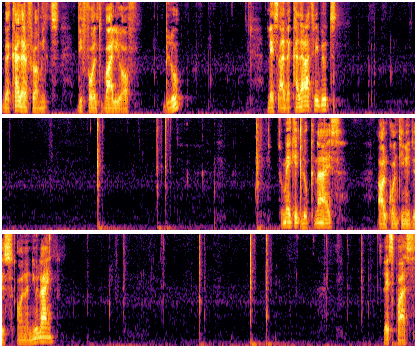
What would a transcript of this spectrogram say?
the color from its default value of blue. Let's add a color attribute to make it look nice I'll continue this on a new line. Let's pass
